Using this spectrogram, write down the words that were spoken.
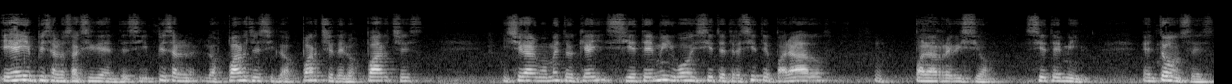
Y ahí empiezan los accidentes, y empiezan los parches y los parches de los parches, y llega el momento en que hay 7.000 Boeing 737 parados para revisión. 7.000. Entonces,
